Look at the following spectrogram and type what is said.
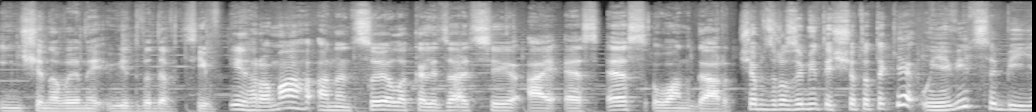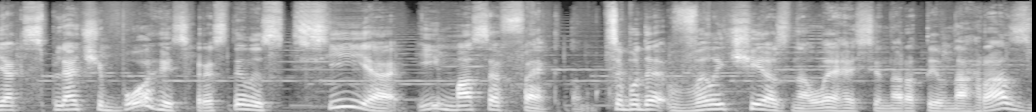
інші новини від видавців. Ігромаг анонсує локалізацію ISS OneGuard. Щоб зрозуміти, що то таке, уявіть собі, як сплячі боги схрестили з Сія і Mass Effect. Це буде величезна легасі наративна гра з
